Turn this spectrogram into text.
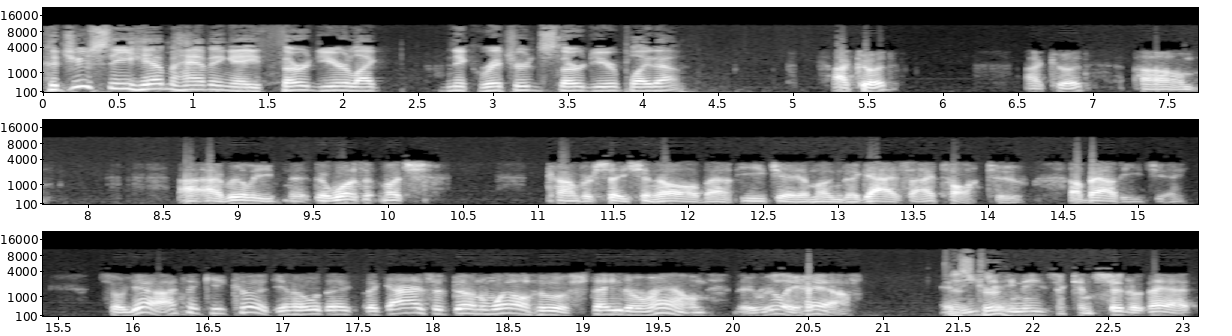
could you see him having a third year like Nick Richards' third year played out? I could. I could. Um, I, I really, there wasn't much conversation at all about EJ among the guys I talked to about EJ. So yeah, I think he could. You know, the the guys have done well who have stayed around. They really have. And That's EJ true. needs to consider that.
